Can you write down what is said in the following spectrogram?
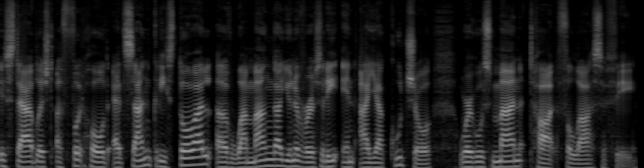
established a foothold at San Cristobal of Huamanga University in Ayacucho, where Guzman taught philosophy.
